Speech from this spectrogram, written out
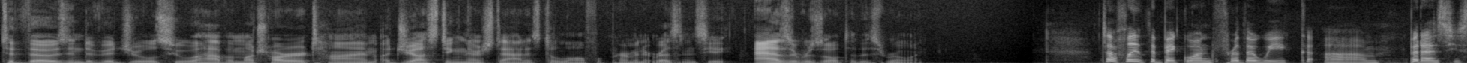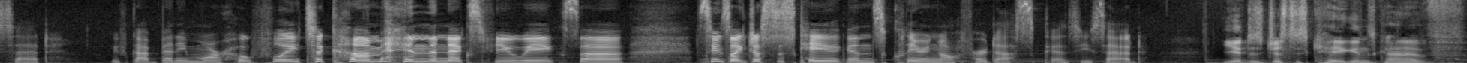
to those individuals who will have a much harder time adjusting their status to lawful permanent residency as a result of this ruling. Definitely the big one for the week. Um, but as you said, we've got many more hopefully to come in the next few weeks. Uh, seems like Justice Kagan's clearing off her desk, as you said. Yeah, does Justice Kagan's kind of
